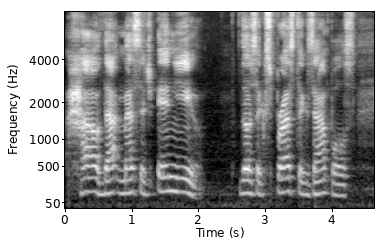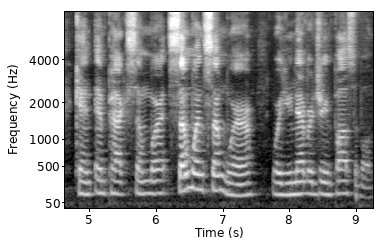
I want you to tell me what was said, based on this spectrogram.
how that message in you, those expressed examples, can impact somewhere someone somewhere where you never dreamed possible.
